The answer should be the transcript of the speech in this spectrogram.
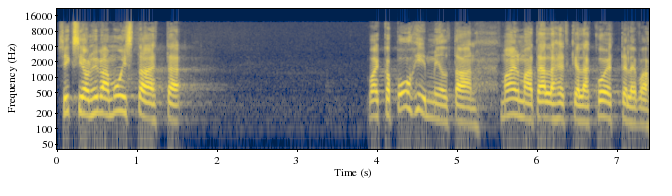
Siksi on hyvä muistaa, että vaikka pohjimmiltaan maailmaa tällä hetkellä koetteleva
